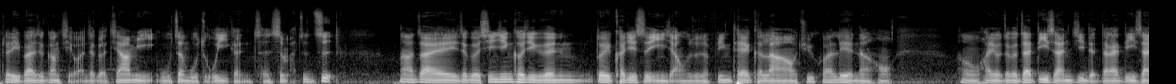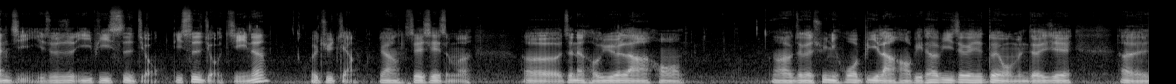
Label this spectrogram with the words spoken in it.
这礼拜是刚写完这个加密无政府主义跟城市码之治。那在这个新兴科技跟对科技是影响，或者是 FinTech 啦、区块链呐，吼，哦，还有这个在第三季的大概第三集，也就是 EP 四九第四九集呢，会去讲像这些什么呃智能合约啦，吼，啊这个虚拟货币啦，哈，比特币这个对我们的一些呃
